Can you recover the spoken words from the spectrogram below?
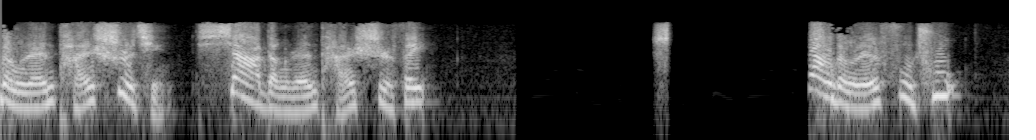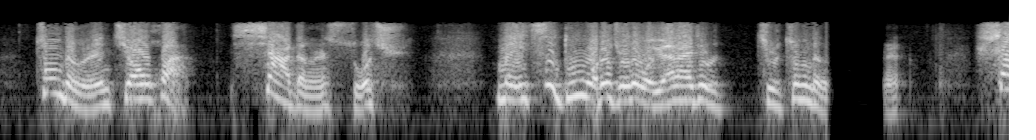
等人谈事情，下等人谈是非。上等人付出，中等人交换，下等人索取。每次读我都觉得我原来就是就是中等人。上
